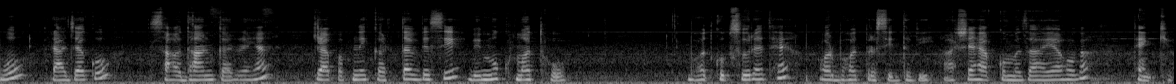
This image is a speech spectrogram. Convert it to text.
वो राजा को सावधान कर रहे हैं कि आप अपने कर्तव्य से विमुख मत हो। बहुत खूबसूरत है। और बहुत प्रसिद्ध भी। आशा है आपको मज़ा आया होगा। थैंक यू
